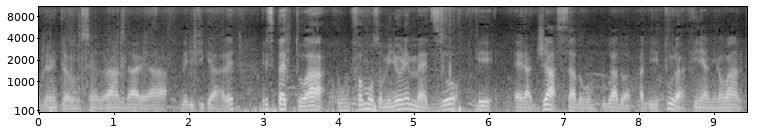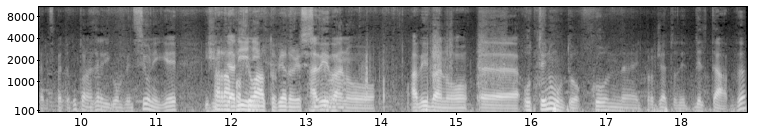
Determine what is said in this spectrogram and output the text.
ovviamente la Commissione dovrà andare a verificare rispetto a un famoso milione e mezzo che era già stato computato addirittura a fine anni 90 rispetto a tutta una serie di convenzioni che i cittadini alto, Pietro, avevano, avevano eh, ottenuto con il progetto del, del TAV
